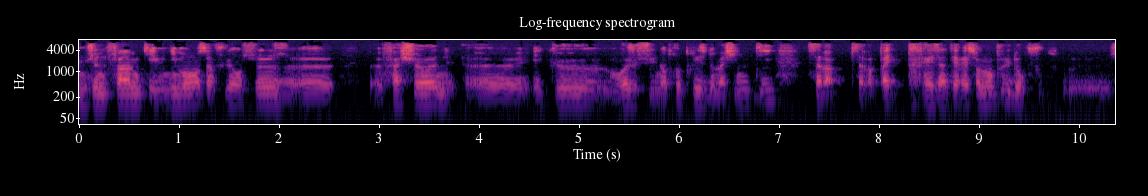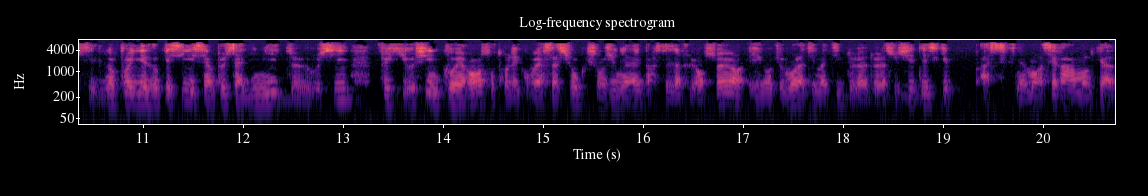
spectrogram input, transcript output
une, jeune femme qui est une immense influenceuse euh, fashion euh, et que moi je suis une entreprise de machine-outils, ça va ça va pas être très intéressant non plus. Donc euh, l'employé advocacy, c'est un peu sa limite aussi, fait qu'il y a aussi une cohérence entre les conversations qui sont générées par ces influenceurs et éventuellement la thématique de la de la société, ce qui est assez, finalement assez rarement le cas.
